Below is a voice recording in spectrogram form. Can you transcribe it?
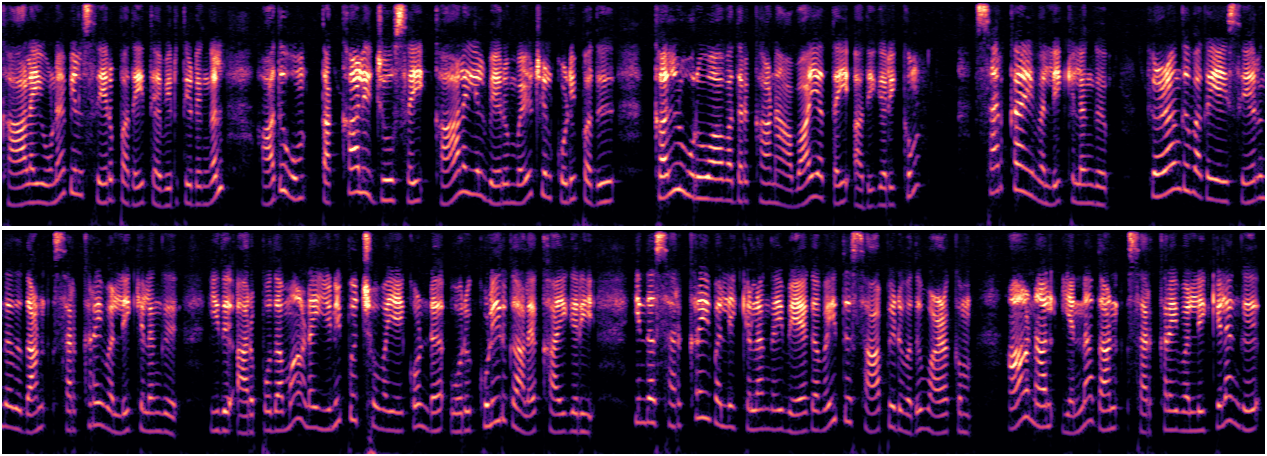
காலை உணவில் சேர்ப்பதை தவிர்த்திடுங்கள். அதுவும் தக்காளி ஜூஸை காலையில் வெறும் வயிற்றில் குடிப்பது கல் உருவாவதற்கான அபாயத்தை அதிகரிக்கும். சர்க்கரை வள்ளி கிழங்கு. கிழங்கு வகையை சேர்ந்ததுதான் சர்க்கரை வள்ளி கிழங்கு. இது அற்புதமான இனிப்புச் சுவையை கொண்ட ஒரு குளிர்கால காய்கறி. இந்த சர்க்கரை வள்ளி கிழங்கை வேக வைத்து சாப்பிடுவது வழக்கம். ஆனால் என்னதான் சர்க்கரை வள்ளி கிழங்கு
